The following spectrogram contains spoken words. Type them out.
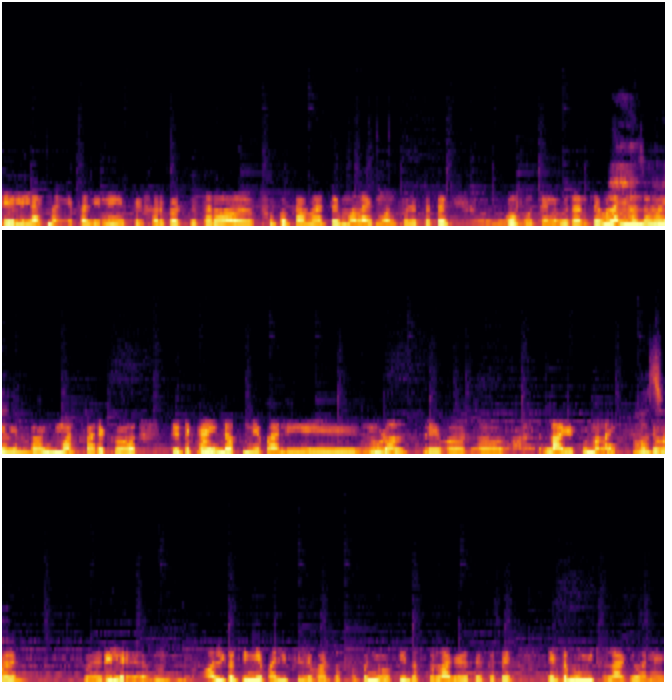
डेली लाइफमा नेपाली नै प्रिफर गर्छु। तर फुकोकामा चाहिँ मलाई मन परेको चाहिँ गोबुतेन उदन चाहिँ मलाई एकदमै एकदमै मन परेको हो। त्यो चाहिँ काइन्ड अफ नेपाली नुडल्स फ्लेभर लागेको मलाई। त्यो रिले अलिकति नेपाली फ्लेभर जस्तो पनि हो कि जस्तो लागेर चाहिँ त्यो चाहिँ एकदमै मिठो लाग्यो अनि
